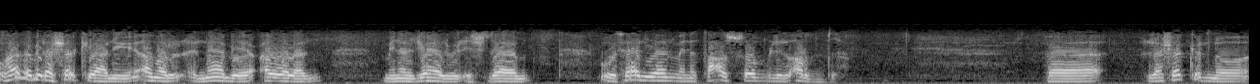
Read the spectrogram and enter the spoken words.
وهذا بلا شك يعني أمر نابع أولا من الجهل بالإسلام وثانيا من التعصب للأرض. فلا شك أنه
